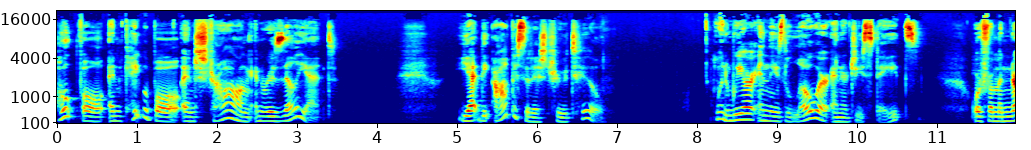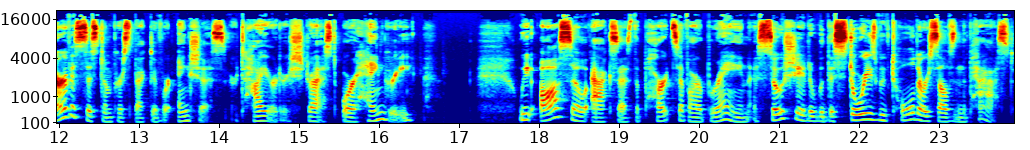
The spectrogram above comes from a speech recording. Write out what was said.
hopeful and capable and strong and resilient. Yet the opposite is true too. When we are in these lower energy states, or from a nervous system perspective, we're anxious or tired or stressed or hangry we also access the parts of our brain associated with the stories we've told ourselves in the past.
